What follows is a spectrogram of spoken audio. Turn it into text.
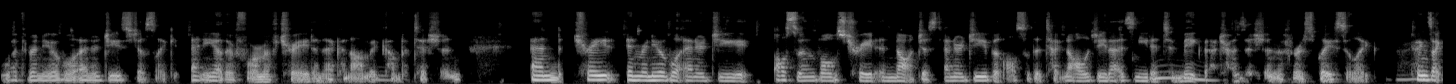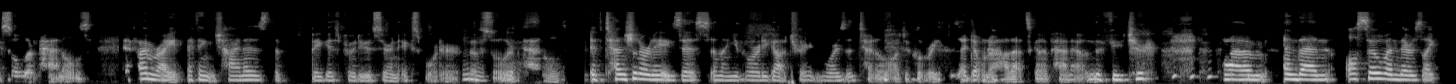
with renewable energies just like any other form of trade and economic mm. competition. And trade in renewable energy also involves trade in not just energy, but also the technology that is needed mm. to make that mm. transition in the first place. So, like right. things like solar panels. If I'm right, I think China is the biggest producer and exporter mm, of solar yes. panels. If tension already exists and then you've already got trade wars and technological races, I don't know how that's going to pan out in the future. um, and then also when there's like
